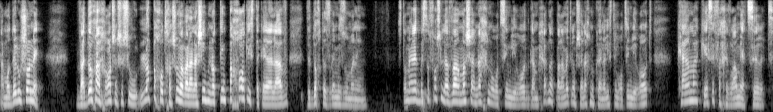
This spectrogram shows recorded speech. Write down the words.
המודל הוא שונה. והדוח האחרון שאני חושב שהוא לא פחות חשוב, אבל אנשים נוטים פחות להסתכל עליו, זה דוח תזרים מזומנים. זאת אומרת, בסופו של דבר, מה שאנחנו רוצים לראות, גם אחד מהפרמטרים שאנחנו כאנליסטים רוצים לראות, כמה כסף החברה מייצרת.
